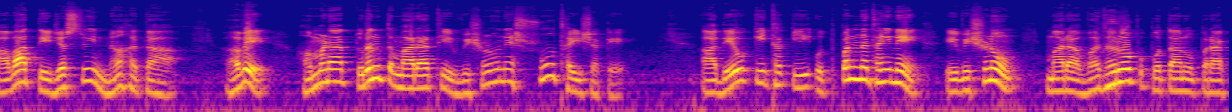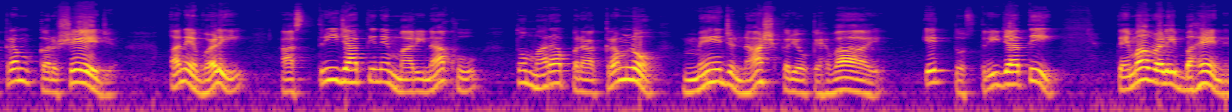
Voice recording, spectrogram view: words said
આવા તેજસ્વી ન હતા. હવે હમણાં તુરંત મારાથી વિષ્ણુને શું થઈ શકે? આ દેવકી થકી ઉત્પન્ન થઈને એ વિષ્ણુ મારા વધરૂપ પોતાનું પરાક્રમ કરશે જ. અને વળી આ સ્ત્રી જાતિને મારી નાખું, તો મારા પરાક્રમનો મેં જ નાશ કર્યો કહેવાય. એક તો સ્ત્રી જાતિ, તેમાં વળી બહેન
